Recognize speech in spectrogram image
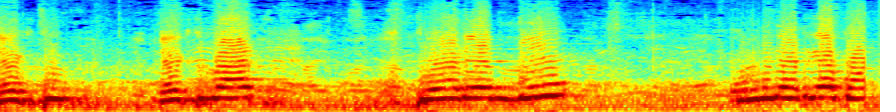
next next match stadium B ఇమ్మీడియట్గా బా-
